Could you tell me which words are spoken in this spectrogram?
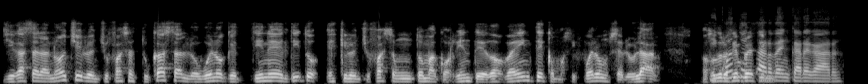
llegás a la noche, lo enchufás a tu casa, lo bueno que tiene el Tito es que lo enchufás a un toma corriente de 220 como si fuera un celular. Nosotros ¿Y cuánto siempre tarda en cargar?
